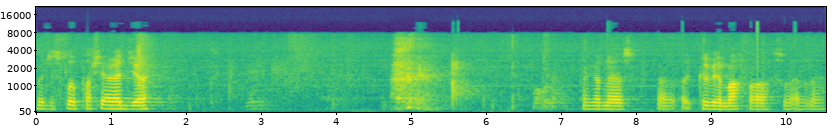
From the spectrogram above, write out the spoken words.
So just flew past your head, Joe. What was it? Oh, God knows. It could have been a moth or something, I don't know.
